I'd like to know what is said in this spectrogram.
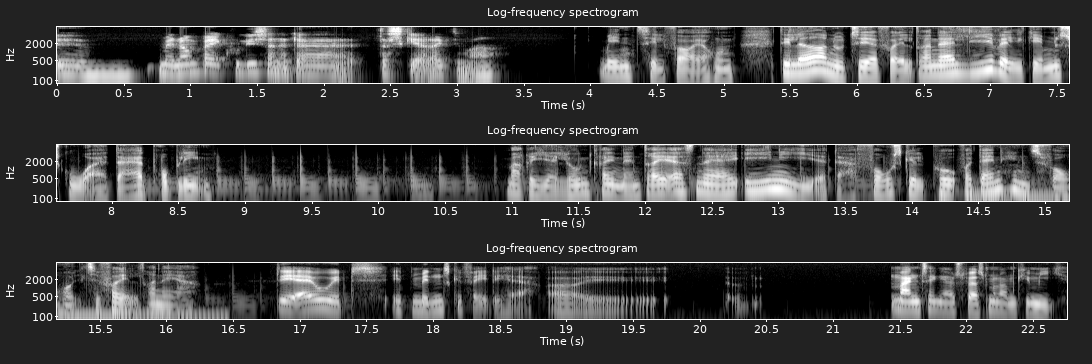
øhm, men om bag kulisserne, der, der sker rigtig meget. Men, tilføjer hun, det lader nu til, at forældrene alligevel gennemskuer, at der er et problem. Maria Lundgren Andreasen er enig i, at der er forskel på, hvordan hendes forhold til forældrene er. Det er jo et, et menneskefag, det her, og øh, mange ting er jo et spørgsmål om kemi.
